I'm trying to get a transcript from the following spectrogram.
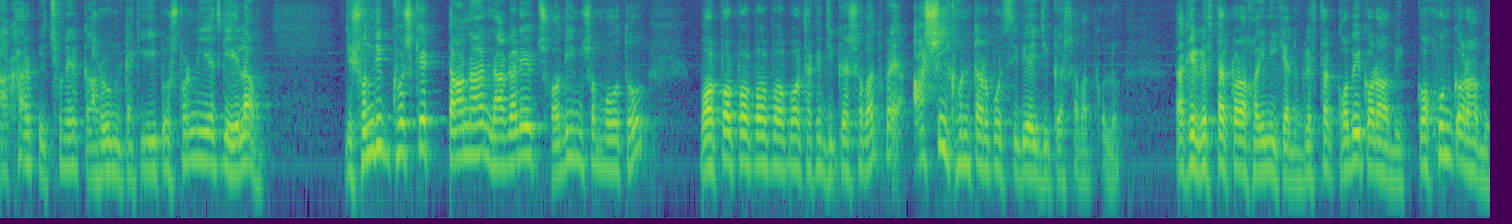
রাখার পেছনের কারণটা কি? এই প্রশ্ন নিয়ে আজকে এলাম যে সন্দীপ ঘোষকে টানা নাগারে ছদিন সম্ভবত পরপর পরপর পরপর তাকে জিজ্ঞাসাবাদ, প্রায় আশি ঘণ্টার উপর সিবিআই জিজ্ঞাসাবাদ করল। তাকে গ্রেফতার করা হয়নি কেন? গ্রেফতার কবে করা হবে? কখন করা হবে?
